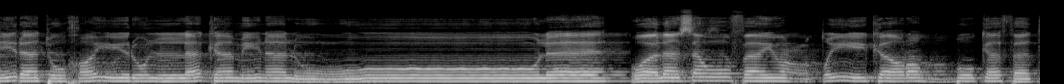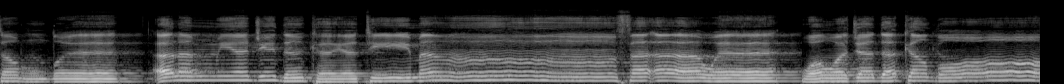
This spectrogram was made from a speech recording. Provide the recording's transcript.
وللآخرة خير لك من الأولى ولسوف يعطيك ربك فترضى. ألم يجدك يتيما فآوى ووجدك ضالا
